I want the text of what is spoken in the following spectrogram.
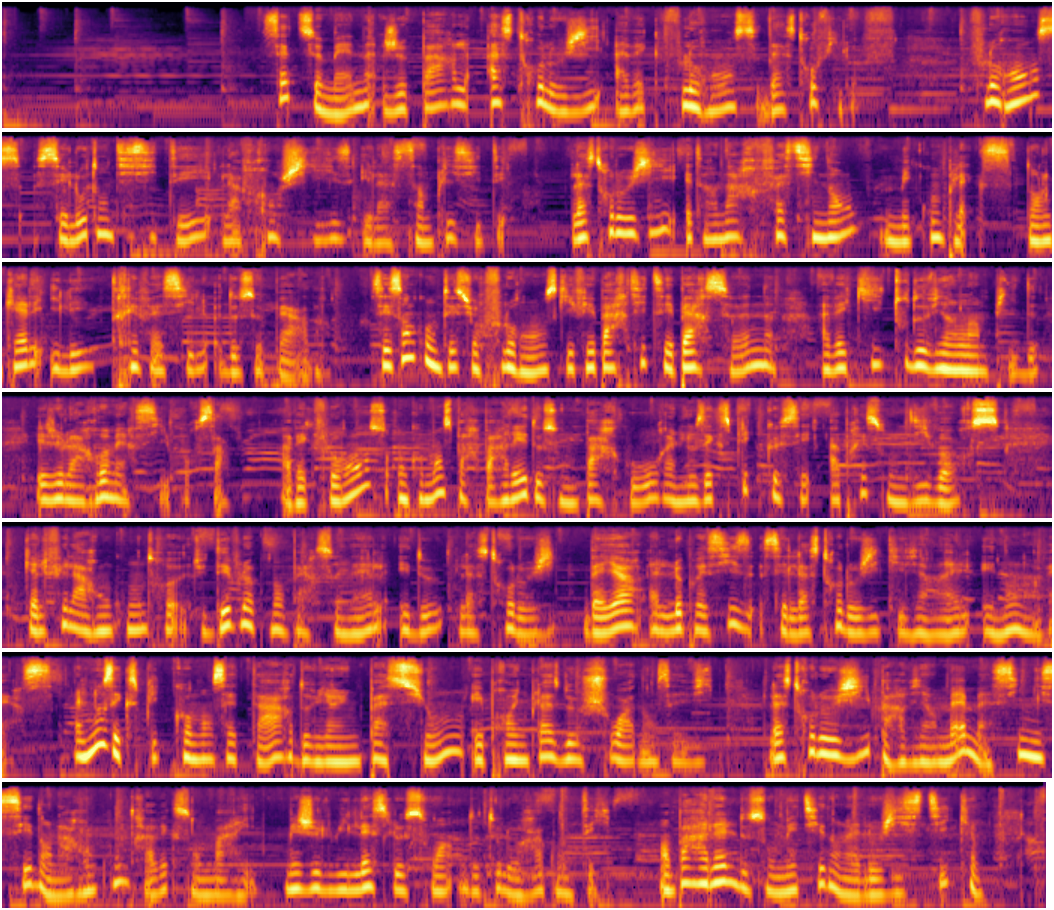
Cette semaine, je parle astrologie avec Florence d'Astrophilosophe. Florence, c'est l'authenticité, la franchise et la simplicité. L'astrologie est un art fascinant mais complexe, dans lequel il est très facile de se perdre. C'est sans compter sur Florence qui fait partie de ces personnes avec qui tout devient limpide et je la remercie pour ça. Avec Florence, on commence par parler de son parcours. Elle nous explique que c'est après son divorce qu'elle fait la rencontre du développement personnel et de l'astrologie. D'ailleurs, elle le précise, c'est l'astrologie qui vient à elle et non l'inverse. Elle nous explique comment cet art devient une passion et prend une place de choix dans sa vie. L'astrologie parvient même à s'immiscer dans la rencontre avec son mari, mais je lui laisse le soin de te le raconter. En parallèle de son métier dans la logistique,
